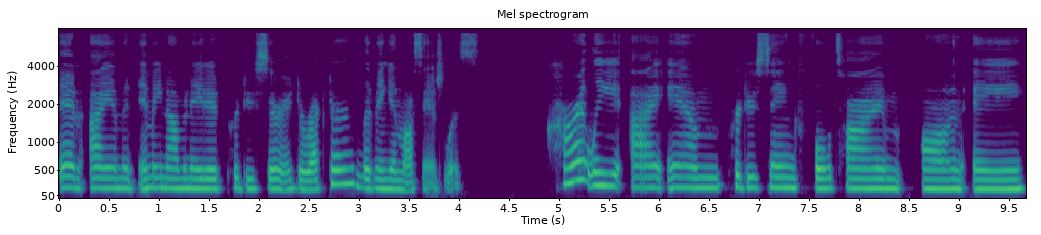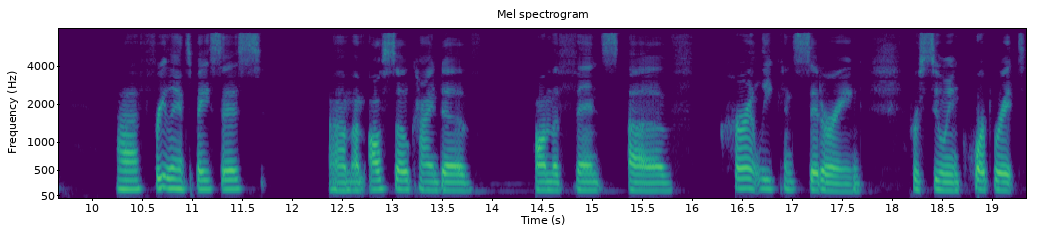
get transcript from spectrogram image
and I am an Emmy nominated producer and director living in Los Angeles. Currently, I am producing full time on a uh, freelance basis. Um, I'm also kind of on the fence of currently considering pursuing corporate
